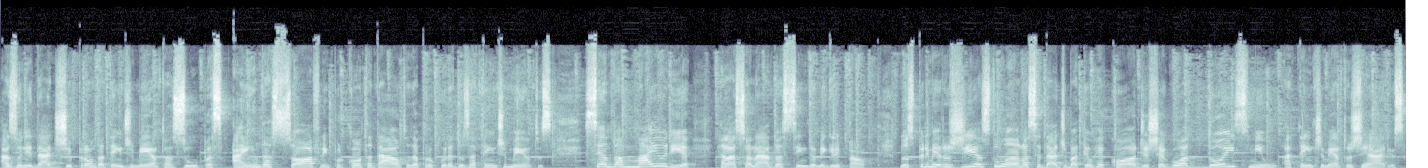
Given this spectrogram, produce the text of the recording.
As unidades de pronto atendimento, as UPAs, ainda sofrem por conta da alta da procura dos atendimentos, sendo a maioria relacionado à síndrome gripal. Nos primeiros dias do ano, a cidade bateu recorde e chegou a 2 mil atendimentos diários.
